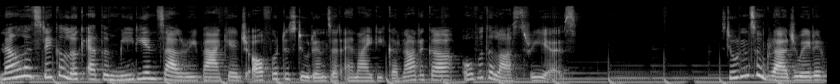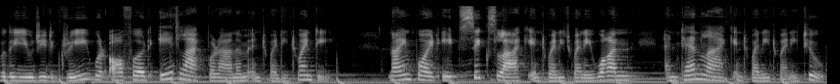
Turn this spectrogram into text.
Now let's take a look at the median salary package offered to students at NIT Karnataka over the last three years. Students who graduated with a UG degree were offered 8 lakh per annum in 2020, 9.86 lakh in 2021, and 10 lakh in 2022.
